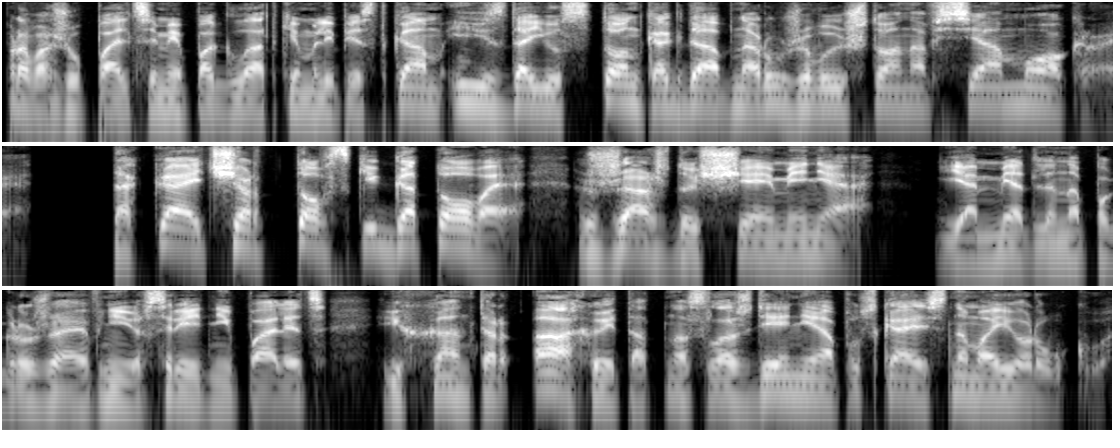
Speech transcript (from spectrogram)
Провожу пальцами по гладким лепесткам и издаю стон, когда обнаруживаю, что она вся мокрая. Такая чертовски готовая, жаждущая меня. Я медленно погружаю в нее средний палец, и Хантер ахает от наслаждения, опускаясь на мою руку.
